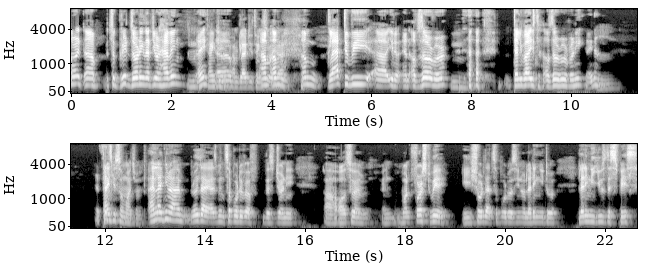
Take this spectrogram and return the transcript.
All right, uh, it's a great journey that you're having. Mm, right? Thank you. Uh, I'm glad you think I'm, so. I'm, yeah. I'm glad to be, uh, you know, an observer, mm. televised observer, Prani. I know. Mm. Thank you so much, man. And like you know, I'm, has been supportive of this journey, uh, also, and and one first way he showed that support was you know letting me to letting me use this space.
